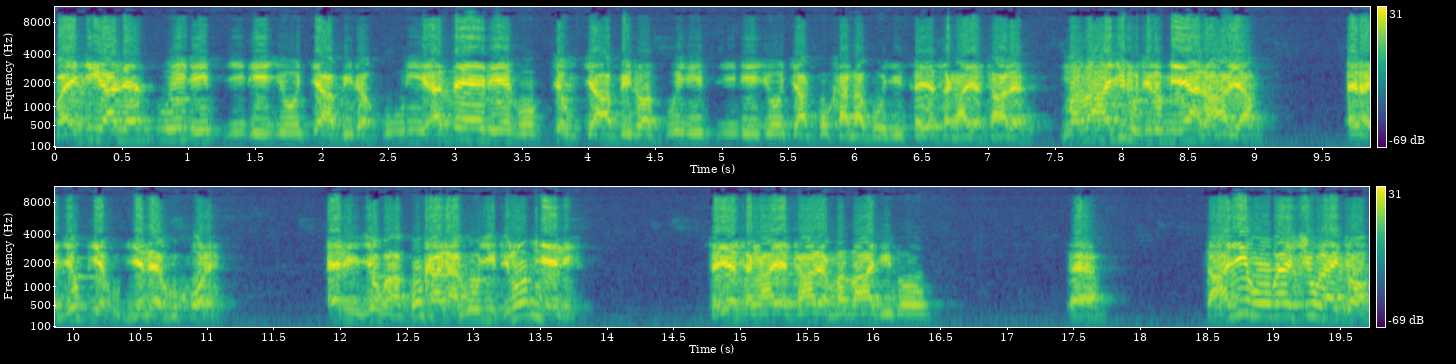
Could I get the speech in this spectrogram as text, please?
ဗိုက်ကြီးကလည်းသွေးတွေပြည်တွေယိုကျပြီးတော့ဦးရီအသေးတွေကိုပြုတ်ကျပြီးတော့သွေးတွေပြည်တွေယိုကျကိုခန္ဓာကိုယ်ကြီးဆယ်ရက်15ရက်ထားတယ်မသားကြီးလို့ဒီလိုမြင်ရတာဗျအဲ့ဒါရုပ်ပြက်ကိုမြင်တယ်ကိုခေါ်တယ်အဲ့ဒီရုပ်ကကိုခန္ဓာကိုယ်ကြီးဒီလိုမြင်နေဆ ယ်ရက်15ရက်ထားတယ်မသားကြီးလို့အဲဒါကြီးကိုပဲရှုလိုက်တော့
